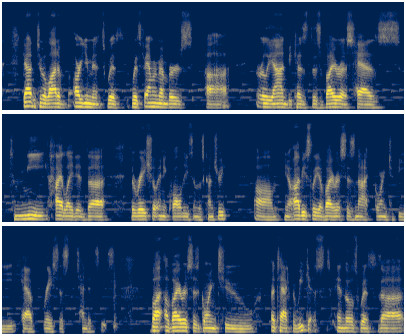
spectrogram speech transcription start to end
got into a lot of arguments with with family members uh, early on because this virus has, to me, highlighted the the racial inequalities in this country. Um, you know, obviously, a virus is not going to be have racist tendencies, but a virus is going to attack the weakest and those with the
